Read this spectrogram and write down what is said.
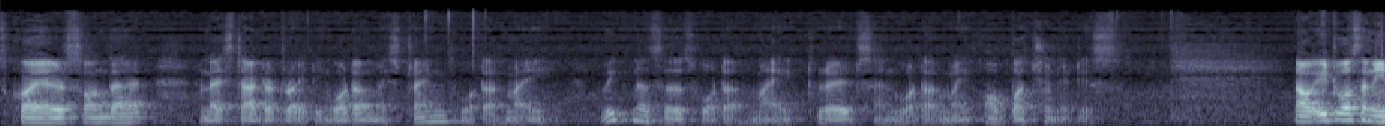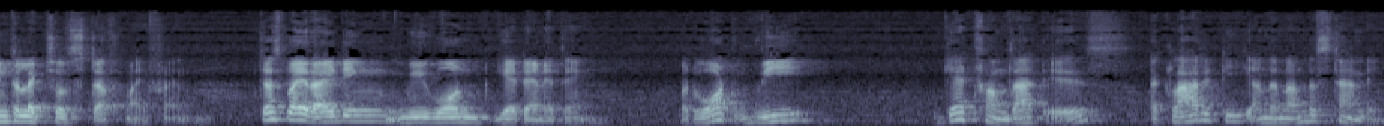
squares on that, and I started writing what are my strengths, what are my weaknesses, what are my threats, and what are my opportunities. Now, it was an intellectual stuff, my friend. Just by writing, we won't get anything. But what we get from that is a clarity and an understanding.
